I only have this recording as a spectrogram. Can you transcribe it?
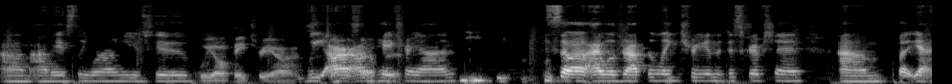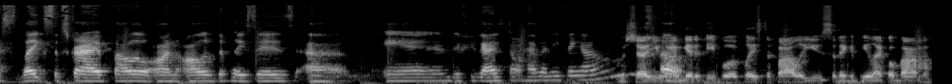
Um, obviously, we're on YouTube. We on Patreon. We so are on Patreon. so I will drop the Linktree in the description. Um, but yes, like, subscribe, follow on all of the places. Um, and if you guys don't have anything else, Michelle, you oh. want to get the people a place to follow you so they could be like Obama?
